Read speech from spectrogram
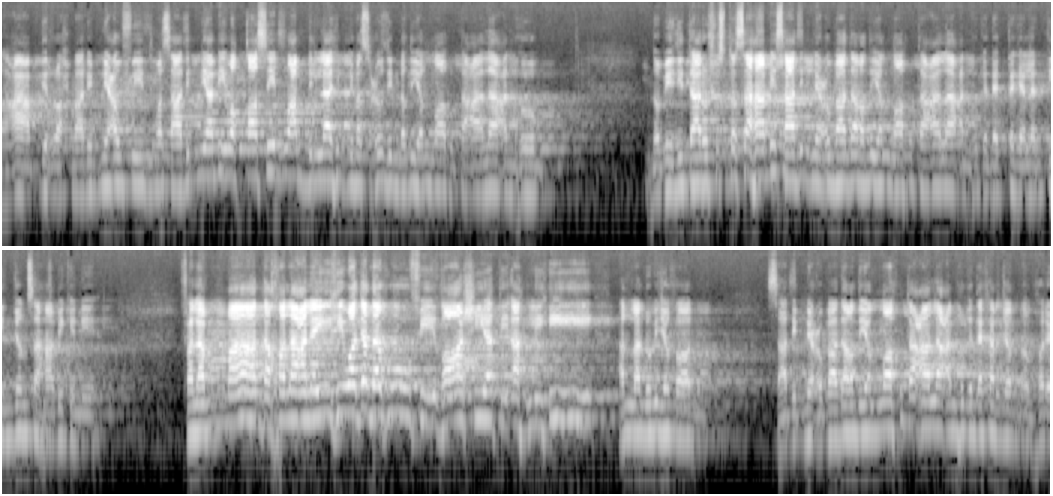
مع عبد الرحمن بن عوف وسعد بن ابي وقاص وعبد الله بن مسعود رضي الله تعالى عنهم নবীজি তার অসুস্থ সাহাবী সাদ ইবনে উবাদা রাদিয়াল্লাহু তাআলা আনহুকে দেখতে গেলেন তিনজন সাহাবীকে নিয়ে فلما دخل عليه وجده في غاشية أهله আল্লাহ নবী যখন সাদ দেখার জন্য ঘরে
